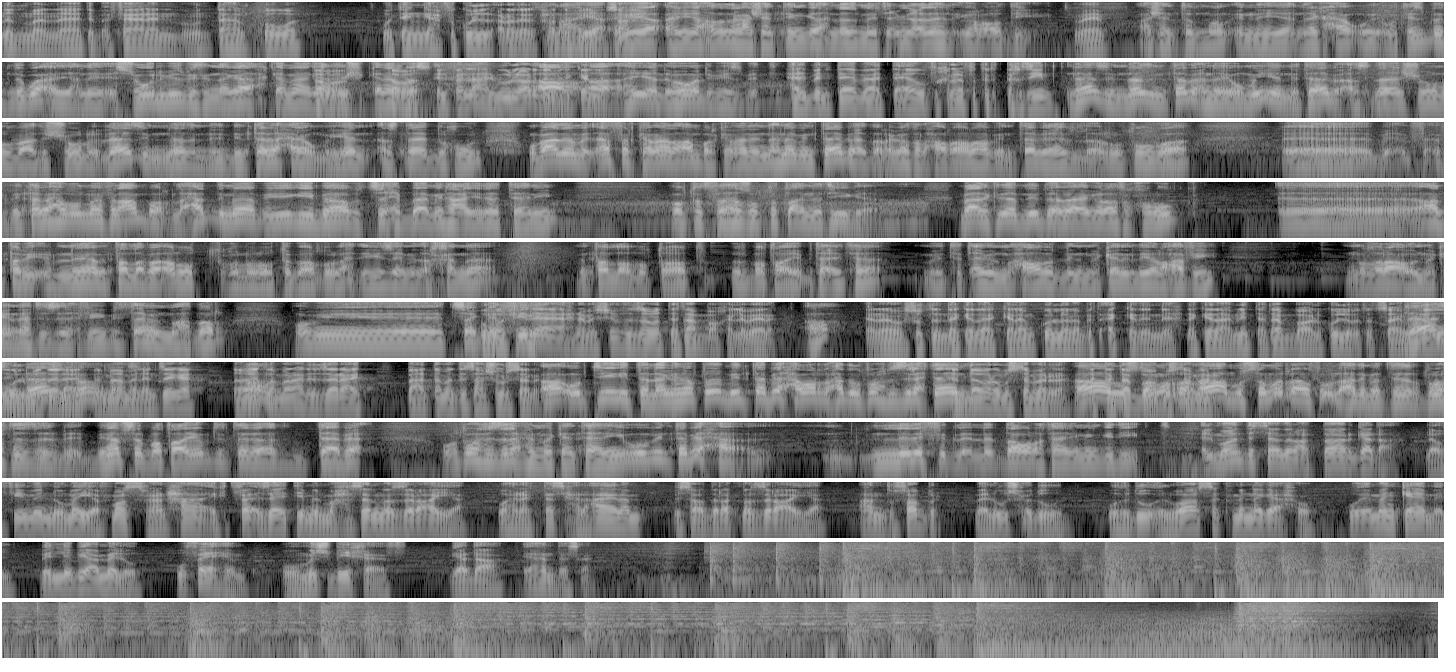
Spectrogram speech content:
نضمن إنها تبقى فعلا بمنتهى القوة وتنجح في كل الأراضي اللي تحط ما فيها صح؟ هي هي حضرتك عشان تنجح لازم يتعمل عليها الإجراءات دي تمام. عشان تضمن إن هي ناجحة وتثبت نجاح يعني السوق اللي بيثبت النجاح كمان طبعا يعني مش الكلام طبعا. بس. الفلاح اللي بيقول الأرض اللي آه, بتتكلم. آه هي اللي هو اللي بيثبت. هل بنتابع التقاوي في خلال فترة التخزين؟ لازم لازم نتابع. إحنا يوميا نتابع أثناء الشغل وبعد الشغل. لازم لازم بنتابعها يوميا أثناء الدخول. وبعد ما بنقفل كمان العنبر كمان إن إحنا بنتابع درجات الحرارة بنتابع الرطوبة آه بنتابعها طول ما في العنبر لحد ما بيجي بقى بتسحب بقى منها عينات تاني. وبتتفحص وبتطلع النتيجة. بعد كده بنبدأ بقى إجراءات الخروج آه عن طريق إن هي بنطلع بقى لوط كل لوط برضه لوحده زي ما دخلنا. بنطلع اللوطات بالبطايق بتاعتها بتتعمل محاضر للمكان اللي هي رايحة فيه. المزرعة أو المكان اللي هتزرع فيه بتتعمل محضر وبيتسجل هو كده إحنا ماشيين في نظام التتبع خلي بالك. آه. يعني أنا مبسوط إن ده كده الكلام كله. أنا بتاكد إن إحنا كده عاملين تتبع لكل بتتصايم أول ما طلعت من معمل لازم. لغايه آه. لما راحت اتزرعت بعد 8 9 شهور سنة. آه وبتيجي بت- بنتابعها برضه لحد ما تروح تزرع تاني. الدورة مستمرة آه التتبع مستمر مستمر آه مستمر على طول لحد ما تروح. بنفس البطايق وبتتابع وبتروح تزرع في المكان تاني وبنتابعها نلف ال- الدوره تاني من جديد. المهندس سامي العطار جدع لو في منه 100 في مصر هنحقق اكتفاء ذاتي من محاصيلنا الزراعية وهنكتسح العالم بصادراتنا الزراعية. عنده صبر ملوش حدود وهدوء الواثق من نجاحه. وإيمان كامل باللي بيعمله وفاهم ومش بيخاف. جدع يا هندسة.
